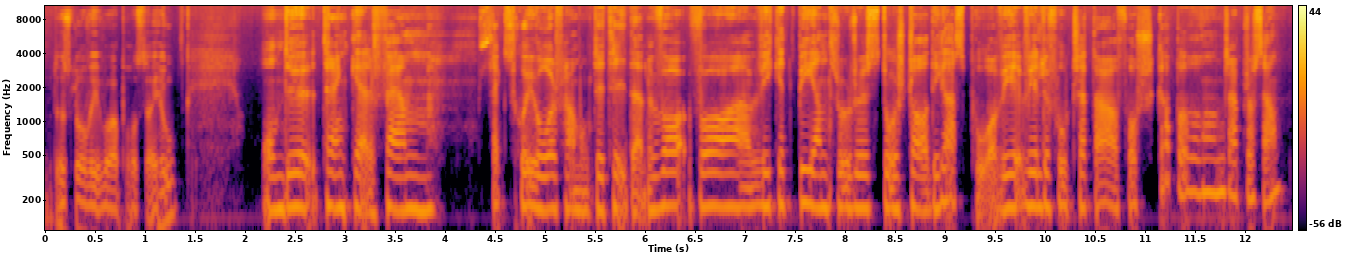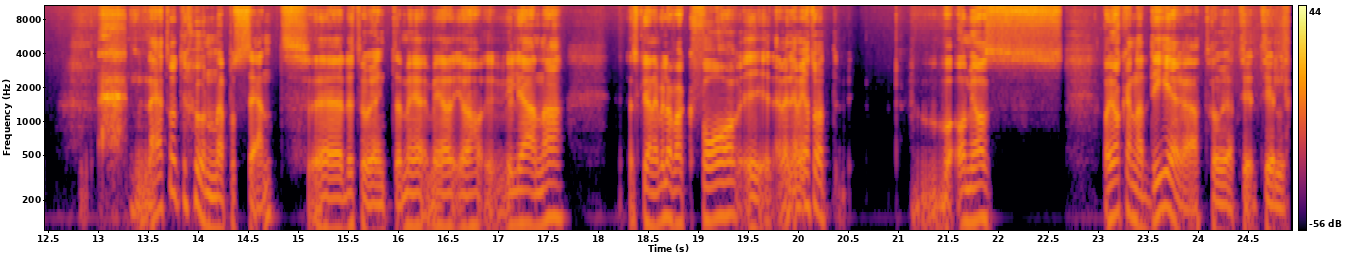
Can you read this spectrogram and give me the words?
då slår vi våra påsar ihop. Om du tänker fem, sex, sju år framåt i tiden, vad, vad, vilket ben tror du står stadigast på? Vill, vill du fortsätta forska på 100 procent? Nej, jag tror inte 100 procent. Eh, det tror jag inte. Men jag, jag, vill gärna, jag skulle gärna vilja vara kvar i... Jag tror att om jag, vad jag kan addera tror jag till, till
